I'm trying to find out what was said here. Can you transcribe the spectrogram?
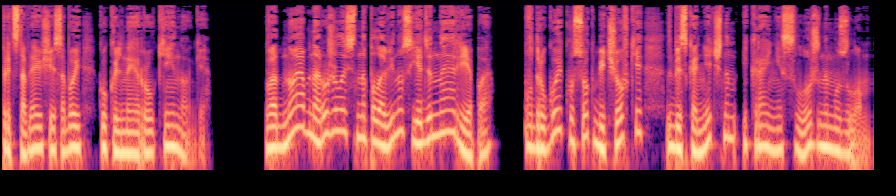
представляющие собой кукольные руки и ноги. В одной обнаружилась наполовину съеденная репа, в другой кусок бечевки с бесконечным и крайне сложным узлом.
